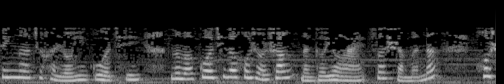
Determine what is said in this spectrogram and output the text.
心呢就很容易过期。那么过期的护手霜能够用来做什么呢？护手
